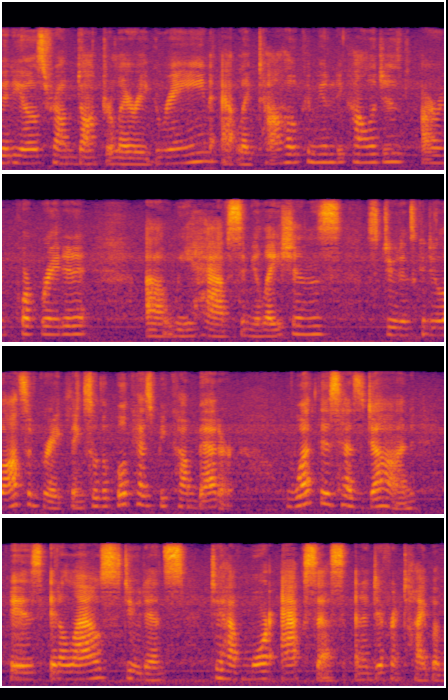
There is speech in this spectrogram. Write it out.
Videos from Dr. Larry Green at Lake Tahoe Community Colleges are incorporated. Uh, we have simulations. Students can do lots of great things. So the book has become better. What this has done is it allows students to have more access and a different type of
